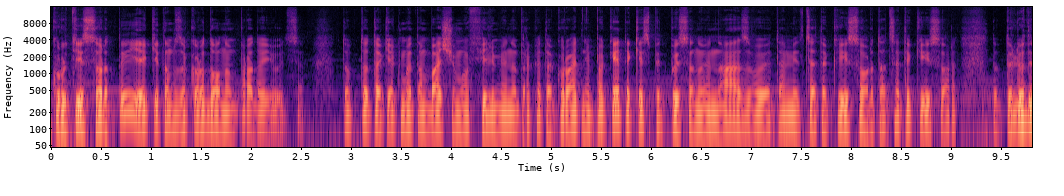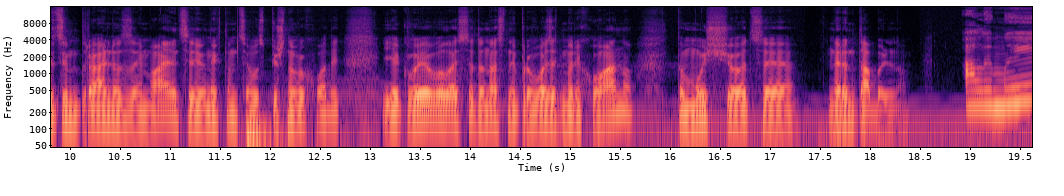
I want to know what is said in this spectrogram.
круті сорти, які там за кордоном продаються. Тобто, так як ми там бачимо в фільмі, наприклад, акуратні пакетики з підписаною назвою, там і це такий сорт, а це такий сорт. Тобто люди цим реально займаються, і у них там це успішно виходить. І як виявилося, до нас не привозять марихуану, тому що це нерентабельно. Але ми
